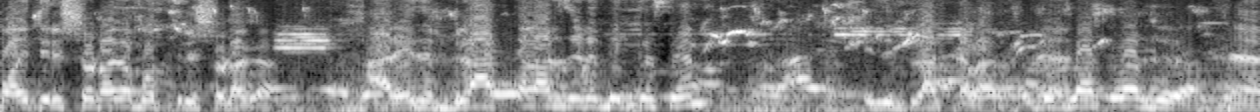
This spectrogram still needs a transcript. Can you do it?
পঁয়ত্রিশশো টাকা বত্রিশশো টাকা। আর এই যে ব্ল্যাক কালার যেটা দেখতেছেন এই যে ব্ল্যাক কালার ব্ল্যাক কালার জোড়া। হ্যাঁ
